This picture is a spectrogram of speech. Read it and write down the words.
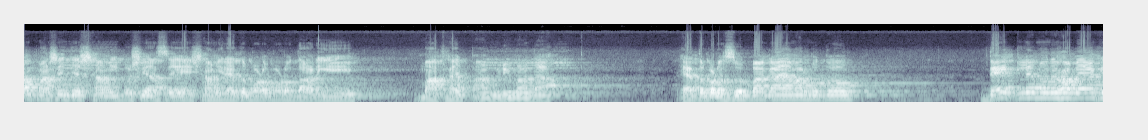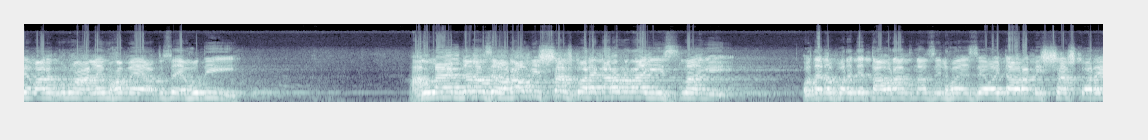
ওর পাশে যে স্বামী বসে আছে, স্বামীর এত বড় বড় দাড়ি, মাথায় পাগড়ি বাঁধা। এত বড় জুব্বা গায়ে আমার মতো। দেখলে মনে হবে একেবারে কোনো আলেম হবে, অথচ এহুদি। আল্লাহ একজন আছে, ওরাও বিশ্বাস করে, কারণ ওরা ইসলামী। ওদের উপরে যে তাওরাত নাজিল হয়েছে, ওইটা ওরা বিশ্বাস করে।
